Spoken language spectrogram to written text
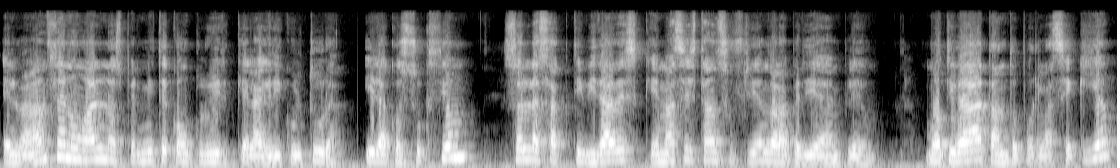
el balance anual nos permite concluir que la agricultura y la construcción son las actividades que más están sufriendo la pérdida de empleo, motivada tanto por la sequía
